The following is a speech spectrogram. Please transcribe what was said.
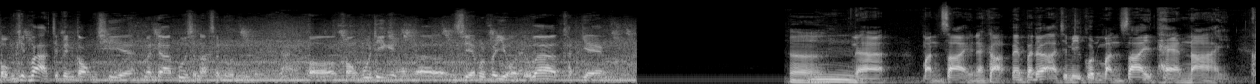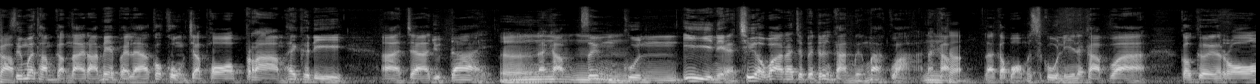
ผมคิดว่าอาจจะเป็นกองเชียร์บรรดาผู้สนับสนุนของของผู้ที่เอ่อเสียผลประโยชน์หรือว่าขัดแย้งเออนะฮะหมั่นไส้นะครับ เป็นไปได้อาจจะมีคนหมั่นไส้แทนนายครับซึ่งเมื่อทำกับนายราเมศไปแล้วก็คงจะพอปรามให้คดี อาจจะหยุดได้เออนะครับอืมซึ่งคุณอี้เนี่ยเชื่อว่าน่าจะเป็นเรื่องการเมืองมากกว่านะครับครับแล้วก็บอกเมื่อสักครู่นี้นะครับว่าก็เคยร้อง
